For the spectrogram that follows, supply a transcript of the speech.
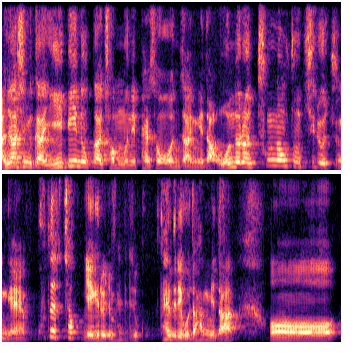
안녕하십니까 이비인후과 전문의 배성호 원장입니다. 오늘은 축농증 치료 중에 코세척 얘기를 좀 해드리고, 해드리고 자 합니다. 어,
